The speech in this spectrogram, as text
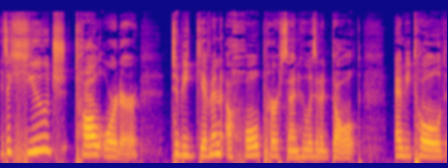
It's a huge, tall order to be given a whole person who is an adult and be told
